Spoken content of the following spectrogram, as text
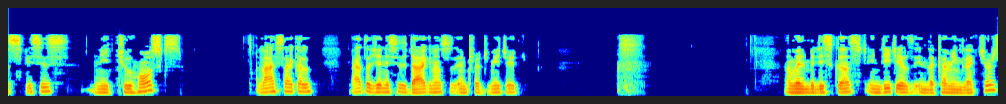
species need two hosts. Life cycle, pathogenesis, diagnosis, and transmitted and will be discussed in details in the coming lectures.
